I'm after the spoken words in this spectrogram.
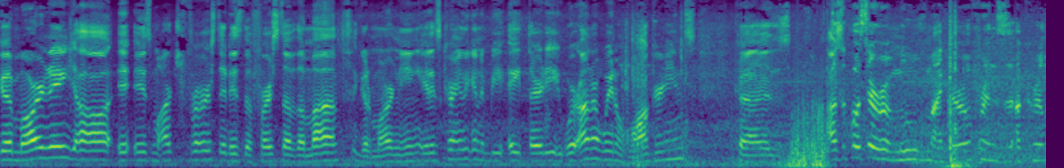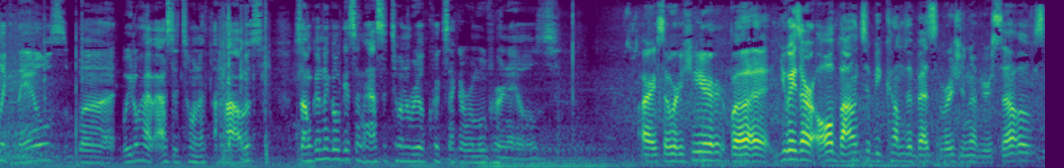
Good morning, y'all. It is March 1st. It is the first of the month. Good morning. It is currently going to be 8.30. We're on our way to Walgreens because I was supposed to remove my girlfriend's acrylic nails, but we don't have acetone at the house. So I'm going to go get some acetone real quick so I can remove her nails. All right, so we're here, but you guys are all bound to become the best version of yourselves.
